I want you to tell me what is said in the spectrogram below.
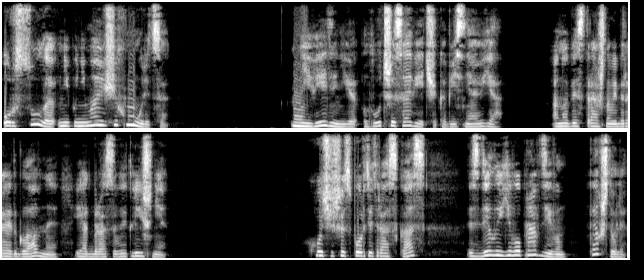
Урсула, непонимающе хмурится. Неведение лучший советчик, объясняю я. Оно бесстрашно выбирает главное и отбрасывает лишнее. Хочешь испортить рассказ, сделай его правдивым, так что ли?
